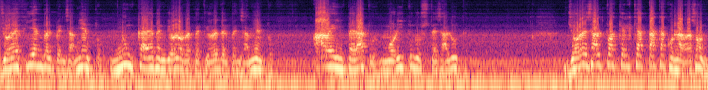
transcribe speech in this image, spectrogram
Yo defiendo el pensamiento. Nunca he defendido los repetidores del pensamiento. Ave imperatur, moriturus te salute. Yo resalto aquel que ataca con la razón.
